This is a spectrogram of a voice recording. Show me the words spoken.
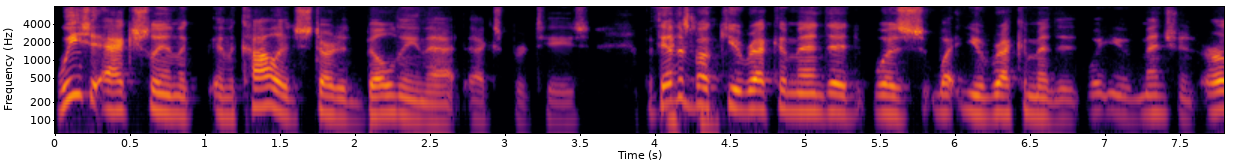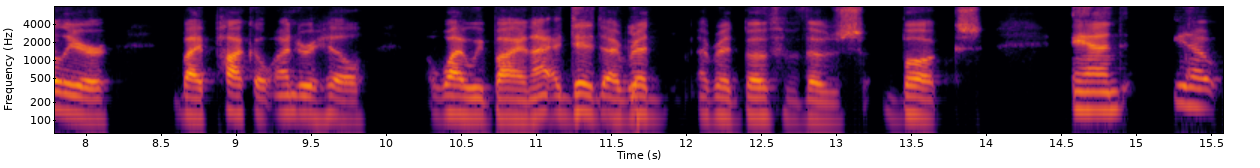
We actually in the in the college started building that expertise. But the Excellent. other book you recommended was what you recommended what you mentioned earlier by paco underhill why we buy. And i did i read i read both of those books. And you know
